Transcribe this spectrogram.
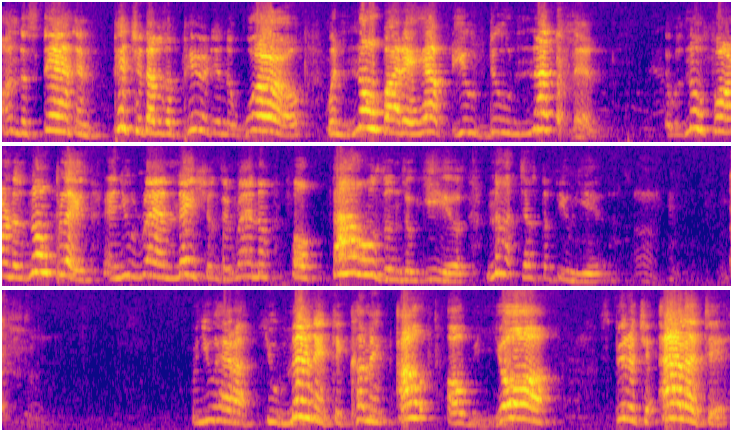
understand and picture there was a period in the world when nobody helped you do nothing. There was no foreigners, no place, and you ran nations and ran them for thousands of years, not just a few years. When you had a humanity coming out of your spirituality,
